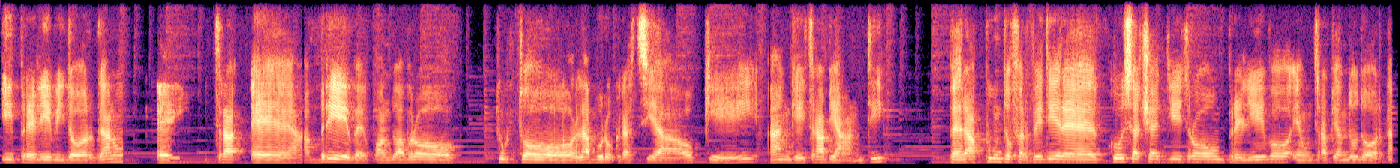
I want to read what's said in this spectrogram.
i prelievi d'organo e, tra- e a breve quando avrò tutta la burocrazia ok anche i trapianti per appunto far vedere cosa c'è dietro un prelievo e un trapianto d'organo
